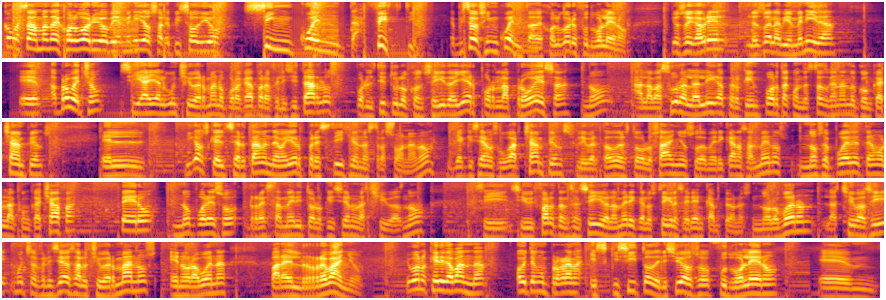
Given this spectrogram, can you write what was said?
¿Cómo están, banda de Holgorio? Bienvenidos al episodio 50, 50, episodio 50 de Holgorio Futbolero. Yo soy Gabriel, les doy la bienvenida. Eh, aprovecho, si hay algún chivo hermano por acá para felicitarlos por el título conseguido ayer, por la proeza, ¿no? A la basura la liga, pero qué importa cuando estás ganando con K-Champions. El, digamos que el certamen de mayor prestigio en nuestra zona, ¿no? Ya quisiéramos jugar Champions, Libertadores todos los años, Sudamericanas al menos, no se puede, tenemos la Concachafa, pero no por eso resta mérito a lo que hicieron las Chivas, ¿no? Si, si fuera tan sencillo, el América y los Tigres serían campeones. No lo fueron, las Chivas sí. Muchas felicidades a los chivermanos, enhorabuena para el rebaño. Y bueno, querida banda, hoy tengo un programa exquisito, delicioso, futbolero, eh,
